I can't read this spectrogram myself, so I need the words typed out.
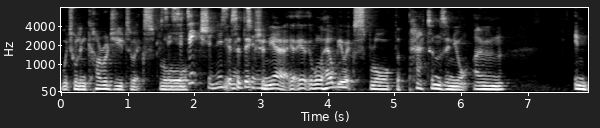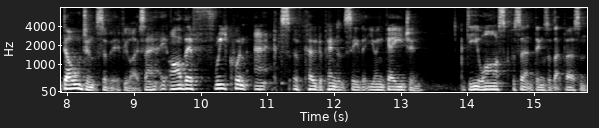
which will encourage you to explore. it's addiction, isn't it's it, to- addiction, yeah. It, it will help you explore the patterns in your own indulgence of it, if you like. So, are there frequent acts of codependency that you engage in? Do you ask for certain things of that person?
